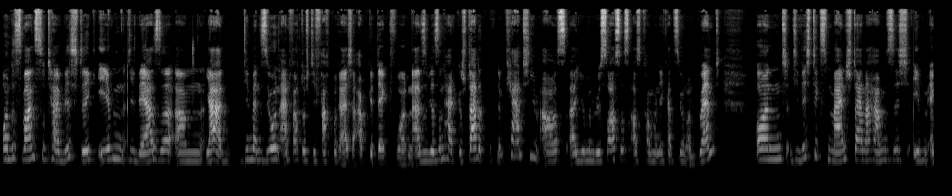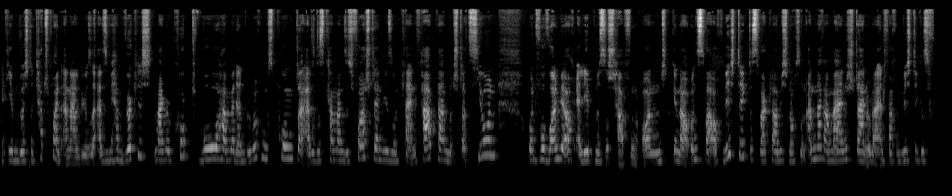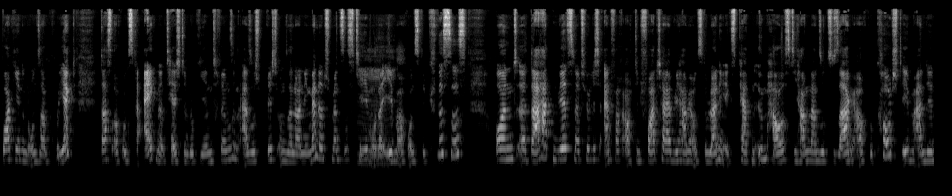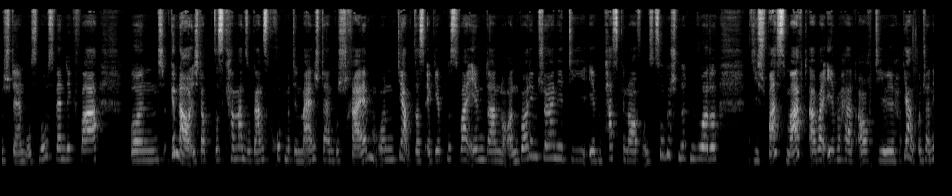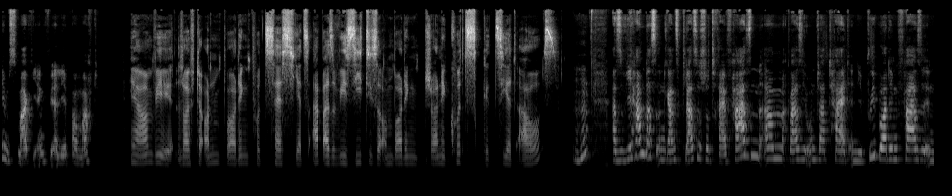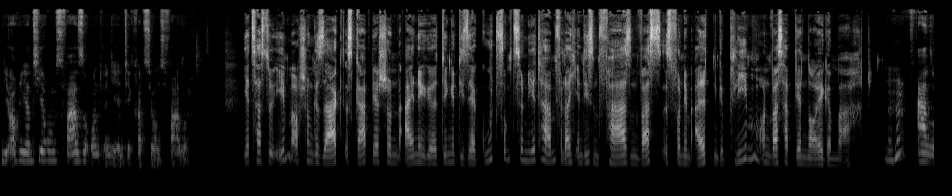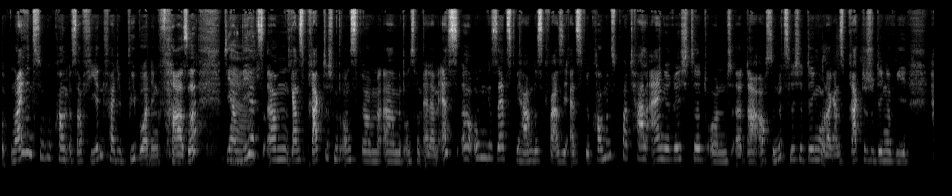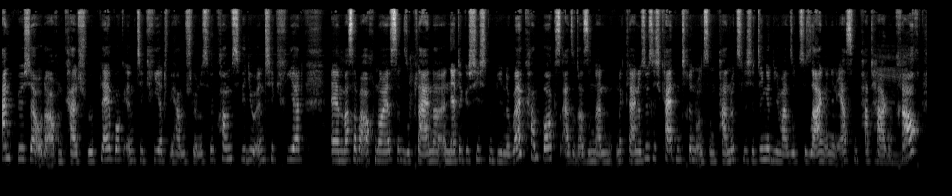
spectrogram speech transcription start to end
und es war uns total wichtig, eben diverse ähm, ja, Dimensionen einfach durch die Fachbereiche abgedeckt wurden. Also wir sind halt gestartet mit einem Kernteam aus äh, Human Resources, aus Kommunikation und Brand und die wichtigsten Meilensteine haben sich eben ergeben durch eine Touchpoint-Analyse. Also wir haben wirklich mal geguckt, wo haben wir denn Berührungspunkte. Also das kann man sich vorstellen wie so einen kleinen Fahrplan mit Stationen und wo wollen wir auch Erlebnisse schaffen. Und genau, uns war auch wichtig, das war, glaube ich, noch so ein anderer Meilenstein oder einfach ein wichtiges Vorgehen in unserem Projekt, dass auch unsere eigenen Technologien drin sind. Also sprich unser Learning Management System mhm. oder eben auch unsere Quizzes. Und äh, da hatten wir jetzt natürlich einfach auch den Vorteil, wir haben ja unsere Learning-Experten im Haus, die haben dann sozusagen auch gecoacht, eben an den Stellen, wo es notwendig war. Und genau, ich glaube, das kann man so ganz grob mit den Meilensteinen beschreiben. Und ja, das Ergebnis war eben dann eine Onboarding-Journey, die eben passgenau auf uns zugeschnitten wurde, die Spaß macht, aber eben halt auch die ja, Unternehmensmarke irgendwie erlebbar macht. Ja, wie läuft der Onboarding-Prozess jetzt ab? Also wie sieht diese Onboarding-Journey kurz skizziert aus? Mhm. Also wir haben das in ganz klassische drei Phasen ähm, quasi unterteilt, in die Preboarding-Phase, in die Orientierungsphase und in die Integrationsphase. Jetzt hast du eben auch schon gesagt, es gab ja schon einige Dinge, die sehr gut funktioniert haben, vielleicht in diesen Phasen. Was ist von dem Alten geblieben und was habt ihr neu gemacht? Mhm. Also neu hinzugekommen ist auf jeden Fall die Preboarding-Phase. Die ja. haben wir jetzt ähm, ganz praktisch mit unserem, äh, mit unserem LMS äh, umgesetzt. Wir haben das quasi als Willkommensportal eingerichtet und äh, da auch so nützliche Dinge oder ganz praktische Dinge wie Handbücher oder auch ein Cultural Playbook integriert. Wir haben ein schönes Willkommensvideo integriert. Ähm, was aber auch neu ist, sind so kleine äh, nette Geschichten wie eine Welcome-Box. Also da sind dann eine kleine Süßigkeiten drin und so ein paar nützliche Dinge, die man sozusagen in den ersten paar Tagen mhm. braucht.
